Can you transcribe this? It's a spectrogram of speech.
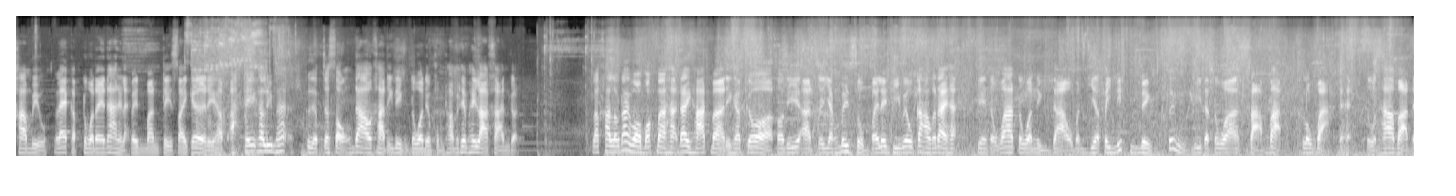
คาร์มิลแลกกับตัวไดอาน่านี่แหละ เป็นมันติไซเกอร์เลยครับอะเฮคาริมฮะ เกือบจะ 2 ดาวขาดอีกหนึ่งตัวเดี๋ยวผมทำให้เทมให้ราคานก่อน ราคาเราได้วอลบ็อกมาฮะได้ฮาร์ดมาดีครับ ก็ตอนนี้อาจจะยังไม่สุ่มไปเล่นทีเวล 9 ก็ได้ฮะเพียงแต่ว่าตัว 1 ดาวมันเยอะไปนิดหนึ่ง ซึ่งมีแต่ตัว 3 บาทลงบาทนะฮะส่วน5บาทแด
